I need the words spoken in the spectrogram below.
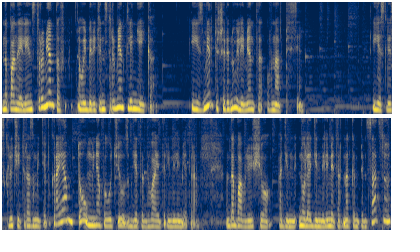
На панели инструментов выберите инструмент «Линейка» и измерьте ширину элемента в надписи. Если исключить размытие по краям, то у меня получилось где-то 2,3 мм. Добавлю еще 0,1 мм на компенсацию,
